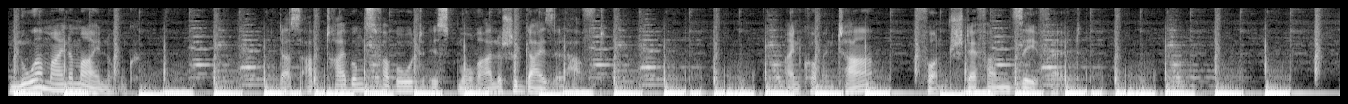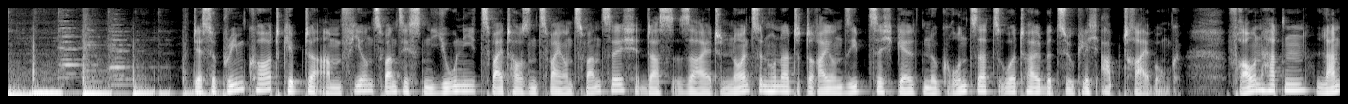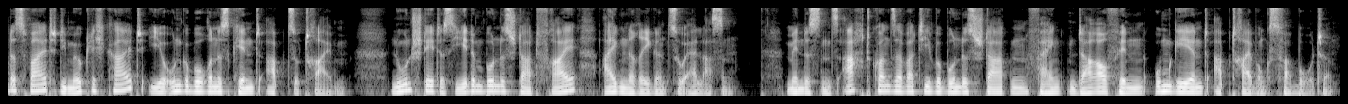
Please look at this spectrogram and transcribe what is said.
Nur meine Meinung. Das Abtreibungsverbot ist moralische Geiselhaft. Ein Kommentar von Stefan Seefeld. Der Supreme Court kippte am 24. Juni 2022 das seit 1973 geltende Grundsatzurteil bezüglich Abtreibung. Frauen hatten landesweit die Möglichkeit, ihr ungeborenes Kind abzutreiben. Nun steht es jedem Bundesstaat frei, eigene Regeln zu erlassen. Mindestens acht konservative Bundesstaaten verhängten daraufhin umgehend Abtreibungsverbote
